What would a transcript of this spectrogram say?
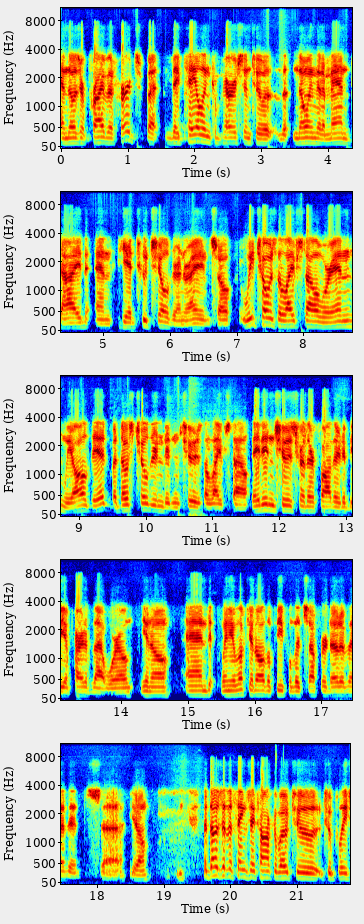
and those are private hurts, but they pale in comparison to knowing that a man died and he had two children. Right. And So we chose the lifestyle we're in. We all did, but those children didn't choose the lifestyle. They didn't choose for their father to be a part of that world. You know. And when you look at all the people that suffered out of it, it's uh, you know but those are the things they talk about to to police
